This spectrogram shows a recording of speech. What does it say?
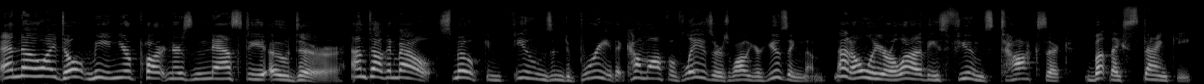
And no, I don't mean your partner's nasty odor. I'm talking about smoke and fumes and debris that come off of lasers while you're using them. Not only are a lot of these fumes toxic, but they stanky.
